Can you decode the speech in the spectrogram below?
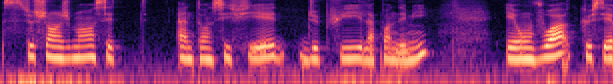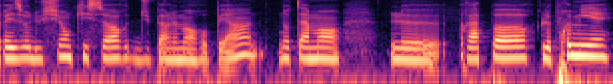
ce changement s'est intensifié depuis la pandémie. Et on voit que ces résolutions qui sortent du Parlement européen, notamment le rapport, le premier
